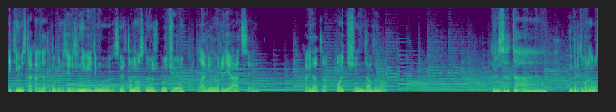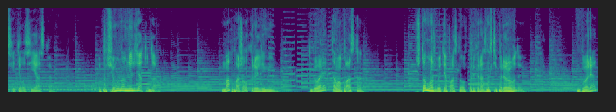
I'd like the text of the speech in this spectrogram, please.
Эти места когда-то погрузились в невидимую, смертоносную, жгучую лавину радиации. Когда-то очень давно. «Красота!» — непритворно восхитилась Яска. «И почему нам нельзя туда?» Мах пожал крыльями. «Говорят, там опасно». Что может быть опасного в прекрасности природы? Говорят,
